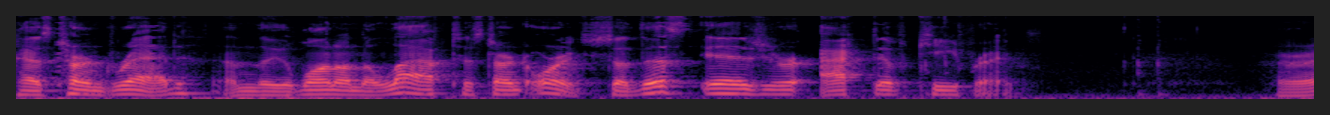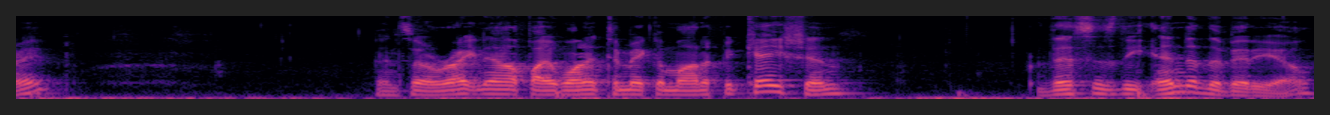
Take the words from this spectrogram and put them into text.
has turned red and the one on the left has turned orange. So this is your active keyframe. All right. And so right now, if I wanted to make a modification, this is the end of the video.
